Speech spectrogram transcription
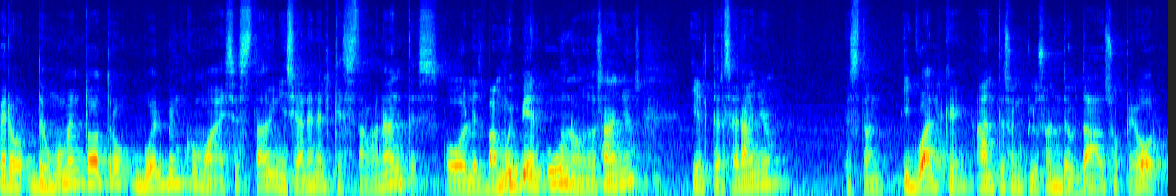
pero de un momento a otro vuelven como a ese estado inicial en el que estaban antes, o les va muy bien uno o dos años y el tercer año están igual que antes o incluso endeudados o peor.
